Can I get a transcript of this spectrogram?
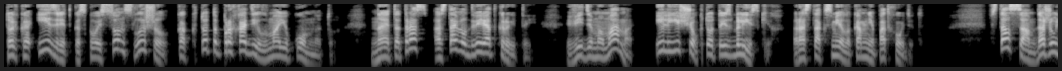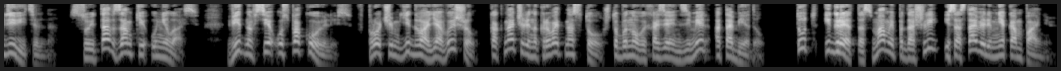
Только изредка сквозь сон слышал, как кто-то проходил в мою комнату. На этот раз оставил дверь открытой. Видимо, мама или еще кто-то из близких, раз так смело ко мне подходит. Встал сам, даже удивительно. Суета в замке унялась. Видно, все успокоились. Впрочем, едва я вышел, как начали накрывать на стол, чтобы новый хозяин земель отобедал. Тут и Гретта с мамой подошли и составили мне компанию.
